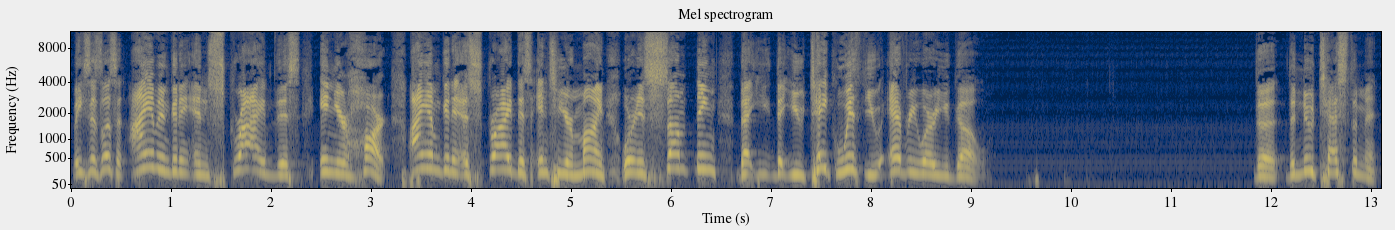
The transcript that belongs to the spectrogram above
But he says, listen, I am going to inscribe this in your heart. I am going to ascribe this into your mind where it is something that you, that you take with you everywhere you go. The, the New Testament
